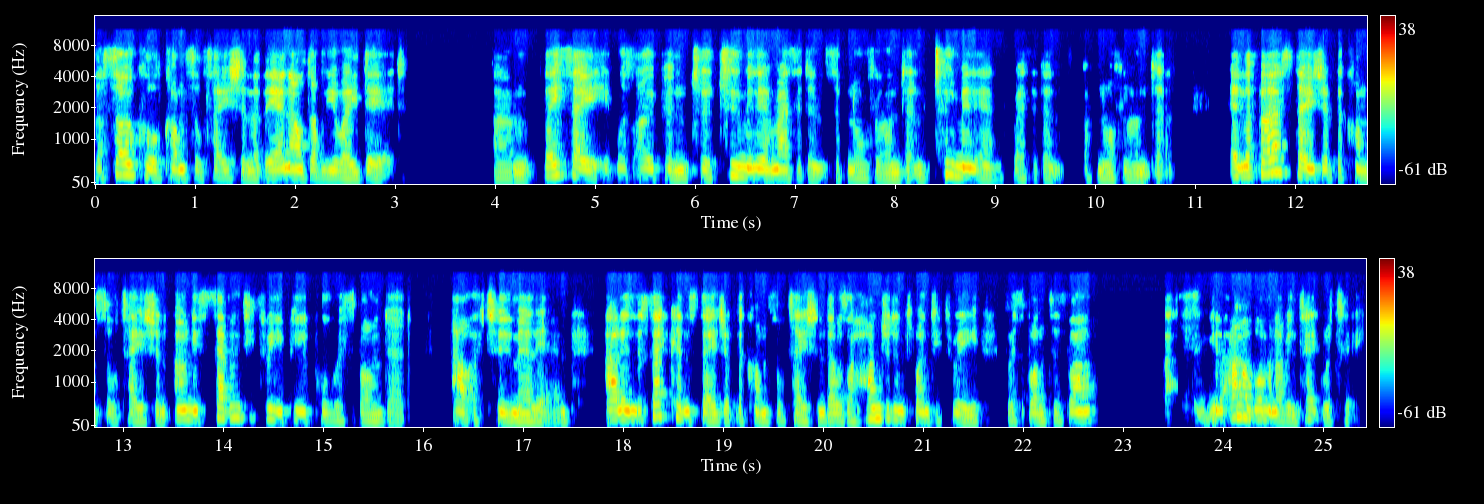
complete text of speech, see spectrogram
the so-called consultation that the NLWA did, um, they say it was open to 2 million residents of North London, 2 million residents of North London. In the first stage of the consultation, only 73 people responded out of 2 million. And in the second stage of the consultation, there was 123 responses. Well, you know, I'm a woman of integrity.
